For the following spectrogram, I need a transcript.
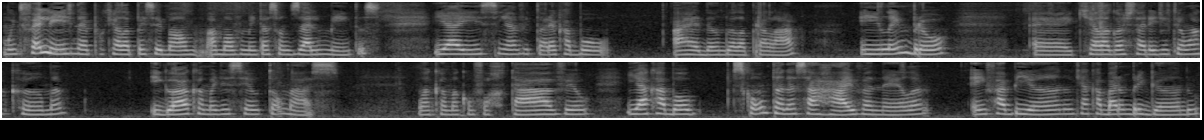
muito feliz, né, porque ela percebeu a movimentação dos alimentos. E aí, sim, a Vitória acabou arredando ela para lá e lembrou é, que ela gostaria de ter uma cama igual a cama de seu Tomás, uma cama confortável, e acabou descontando essa raiva nela em Fabiano, que acabaram brigando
